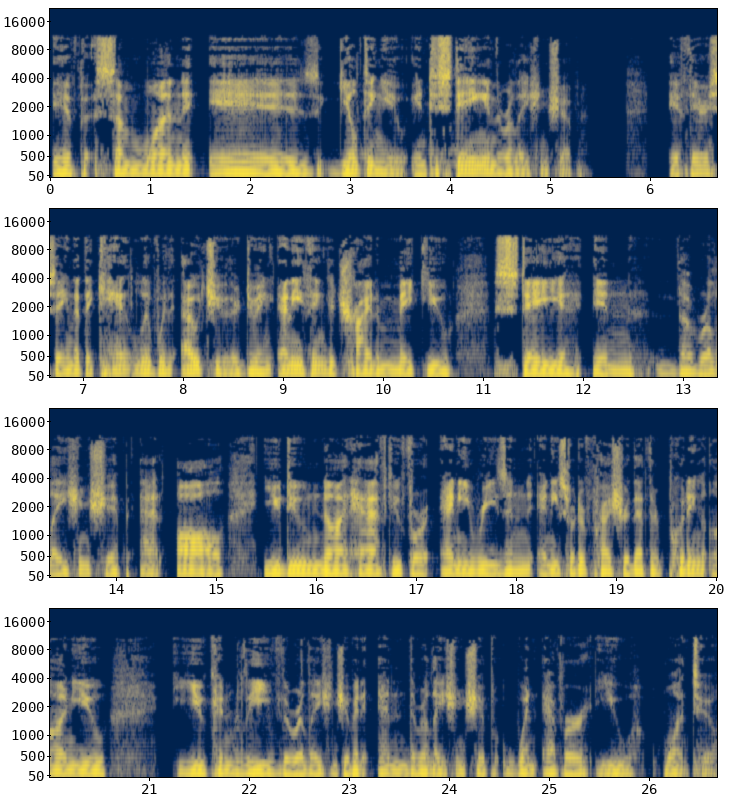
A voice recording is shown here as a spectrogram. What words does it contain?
If someone is guilting you into staying in the relationship, if they're saying that they can't live without you, they're doing anything to try to make you stay in the relationship at all, you do not have to, for any reason, any sort of pressure that they're putting on you. You can leave the relationship and end the relationship whenever you want to.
